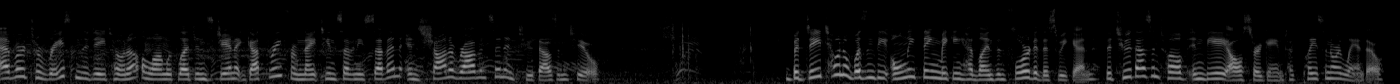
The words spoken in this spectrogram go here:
ever to race in the Daytona, along with legends Janet Guthrie from 1977 and Shawna Robinson in 2002. But Daytona wasn't the only thing making headlines in Florida this weekend. The 2012 NBA All-Star Game took place in Orlando.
